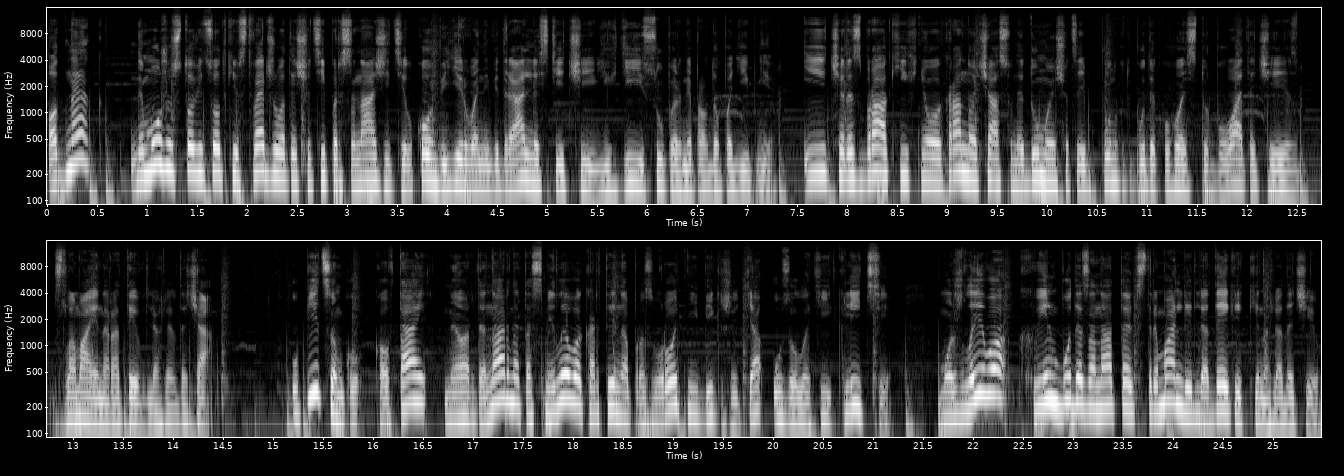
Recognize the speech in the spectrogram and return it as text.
Однак не можу 100% стверджувати, що ці персонажі цілком відірвані від реальності чи їх дії супер неправдоподібні. І через брак їхнього екранного часу не думаю, що цей пункт буде когось турбувати чи зламає наратив для глядача. У підсумку Ковтай неординарна та смілива картина про зворотній бік життя у золотій клітці. Можливо, хвін буде занадто екстремальний для деяких кіноглядачів,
